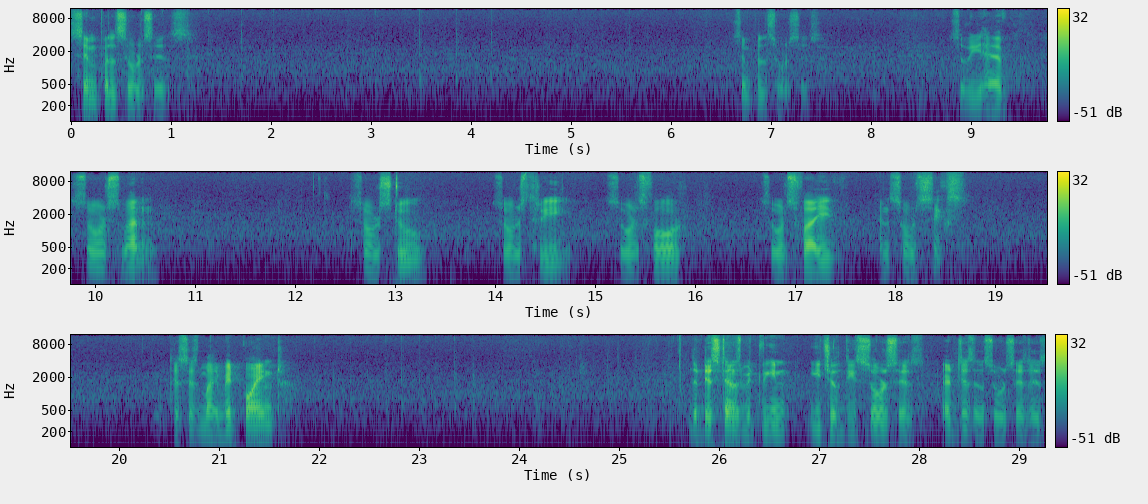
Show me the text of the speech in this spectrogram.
simple sources. Simple sources. So, we have source 1, source 2, source 3, source 4, source 5 and source 6. This is my midpoint. The distance between each of these sources adjacent sources is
